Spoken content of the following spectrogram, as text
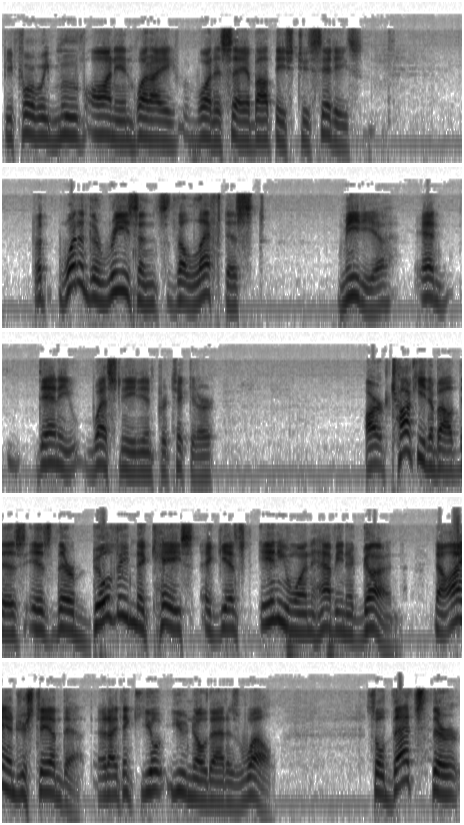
before we move on in what I want to say about these two cities. But one of the reasons the leftist media and Danny Westneat in particular are talking about this is they're building the case against anyone having a gun. Now I understand that, and I think you you know that as well. So that's their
